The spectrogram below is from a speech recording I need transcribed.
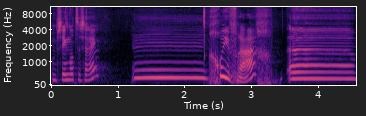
Om single te zijn? Mm, goeie vraag. Ehm,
